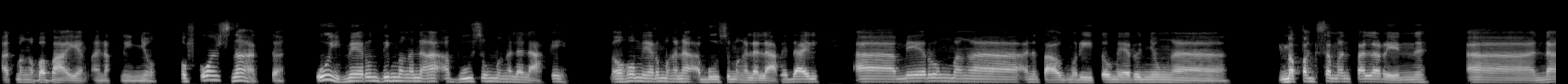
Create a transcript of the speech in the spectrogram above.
at mga babae ang anak ninyo. Of course not. Uy, meron din mga naaabusong mga lalaki. Oo, meron mga naaabusong mga lalaki dahil uh, merong mga anong tawag mo rito, meron yung uh, mapagsamantala rin uh, na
